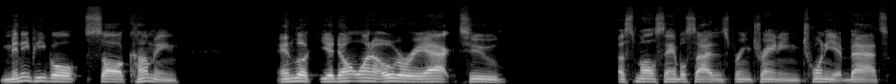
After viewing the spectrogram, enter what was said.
many people saw coming. And look, you don't want to overreact to a small sample size in spring training, 20 at bats.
